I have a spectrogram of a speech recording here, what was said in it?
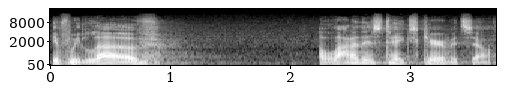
if we love, a lot of this takes care of itself.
